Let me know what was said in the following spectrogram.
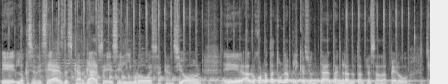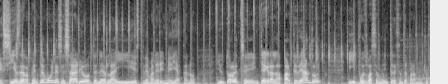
eh, lo que se desea es descargarse ese libro, esa canción, eh, a lo mejor no tanto una aplicación tan tan grande o tan pesada, pero que sí es de repente muy necesario tenerla ahí este, de manera inmediata, ¿no? Y un torrent se integra a la parte de Android y pues va a ser muy interesante para muchos.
